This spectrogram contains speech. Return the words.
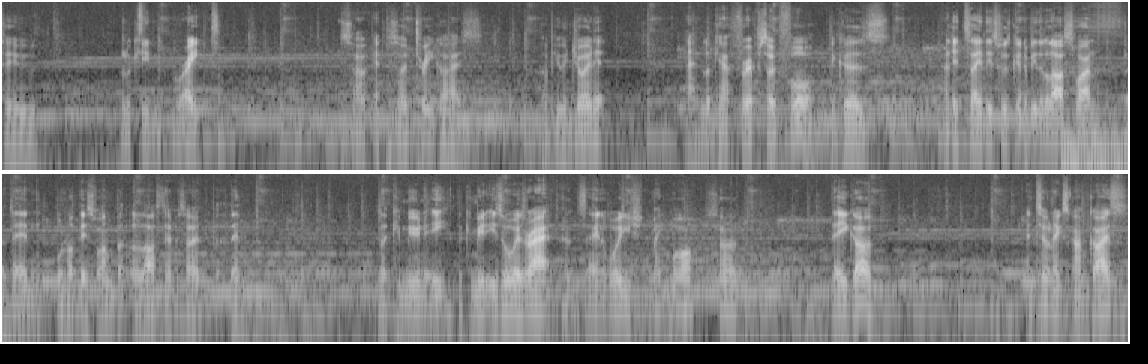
to looking great. So, episode 3, guys. Hope you enjoyed it. And look out for episode 4 because I did say this was going to be the last one, but then, well, not this one, but the last episode, but then the community, the community is always right and saying, well, you should make more. So, there you go. Until next time, guys,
